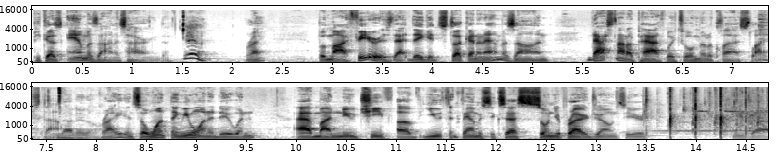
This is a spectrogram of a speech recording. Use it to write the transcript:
because Amazon is hiring them Yeah. right? But my fear is that they get stuck at an Amazon. That's not a pathway to a middle class lifestyle. Not at all. Right? And so, one thing we want to do, and I have my new chief of youth and family success, Sonya Pryor Jones, here. She's, uh,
